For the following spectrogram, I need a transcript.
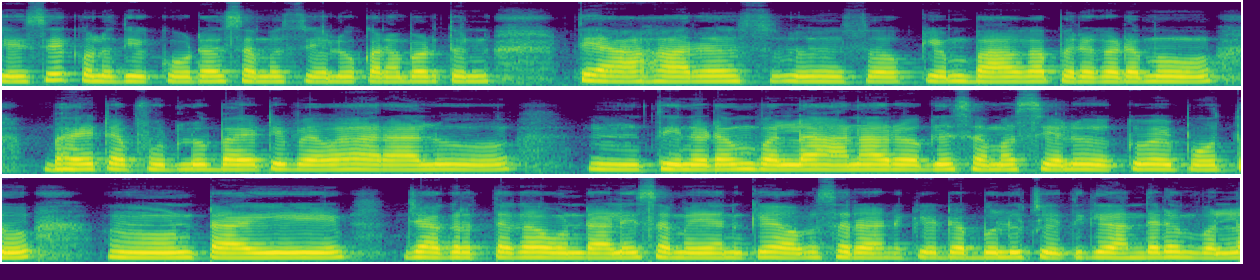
చేసే కొలది కూడా సమస్యలు కనబడుతున్నాయి ఆహార సౌఖ్యం బాగా పెరగడము బయట ఫుడ్లు బయటి వ్యవహారాలు తినడం వల్ల అనారోగ్య సమస్యలు ఎక్కువైపోతూ ఉంటాయి. జాగ్రత్తగా ఉండాలి. సమయానికి అవసరానికి డబ్బులు చేతికి అందడం వల్ల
